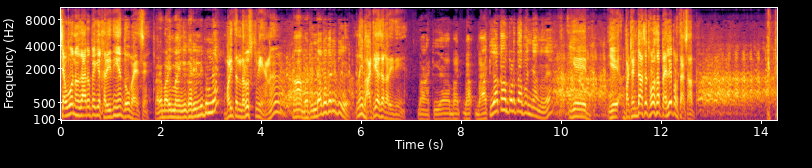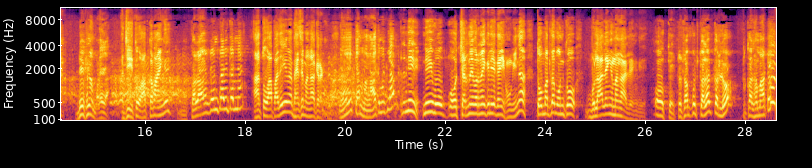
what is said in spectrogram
चौवन हज़ार रुपए की खरीदी है दो भैंसे अरे बड़ी महँगी खरीद ली तुमने। बड़ी तंदुरुस्त भी है ना। हाँ भटिंडा से खरीदी है? नहीं भाटिया से खरीदी है। भाटिया भा, भा, भाटिया कहाँ पड़ता है पंजाब में? ये ये भटिंडा से थोड़ा सा पहले पड़ता है साहब। देखना पड़ेगा। जी तो आप कब आएँगे? कल आया तो इंक्वायरी करना। हाँ तो आप आ जाइए मैं भैंसे मंगा के रखूँगा। है क्या मंगा के मतलब? नहीं नहीं वो वो चरने वरने के लिए गई होंगी ना तो मतलब उनको बुला लेंगे मंगा लेंगे। ओके तो सब कुछ कलेक्ट कर लो तो कल हम आते हैं।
